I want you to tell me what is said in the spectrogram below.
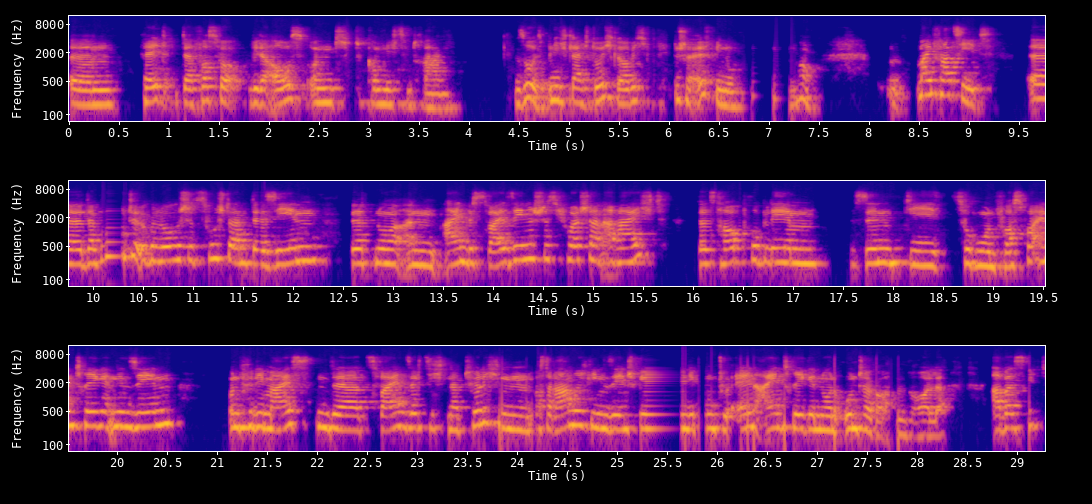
ähm, fällt der Phosphor wieder aus und kommt nicht zum Tragen. So, jetzt bin ich gleich durch, glaube ich. Ich bin schon elf Minuten. Oh. Mein Fazit. Äh, der gute ökologische Zustand der Seen wird nur an ein bis zwei Seen in Schleswig-Holstein erreicht. Das Hauptproblem sind die zu hohen Phosphoreinträge in den Seen. Und für die meisten der 62 natürlichen Wasserrahmenrichtlinien-Seen spielen die punktuellen Einträge nur eine untergeordnete Rolle. Aber es gibt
